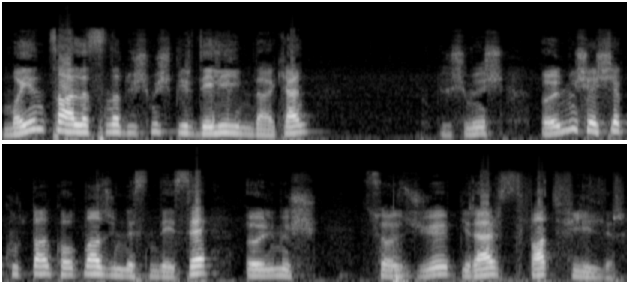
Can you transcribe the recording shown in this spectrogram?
Mayın tarlasına düşmüş bir deliyim derken düşmüş. Ölmüş eşek kurttan korkmaz cümlesinde ise ölmüş sözcüğü birer sıfat fiildir.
